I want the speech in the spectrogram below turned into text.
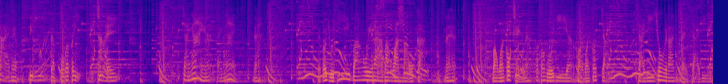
จ่ายแบบดีแบบปกติจ่ายจ่ายง่ายฮะจ่ายง่ายนะ แต่ก็อยู่ที่บางเวลาบางวันบางโอกาสนะฮะบางวันก็แข่งนะ ก็ต้องดูดีอะบางวันก็จ่ายจ่ายดีช่วงเวลาไหนจ่ายดีนะ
